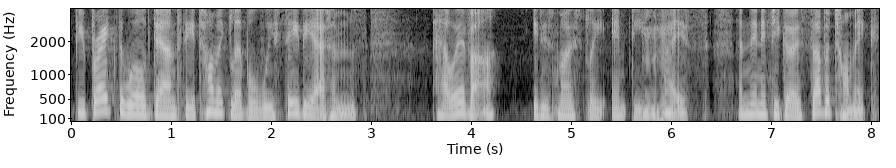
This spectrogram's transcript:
If you break the world down to the atomic level, we see the atoms. However, it is mostly empty mm-hmm. space. And then if you go subatomic,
